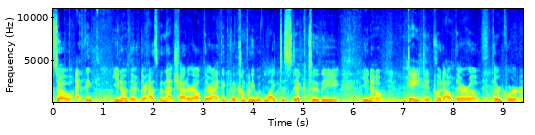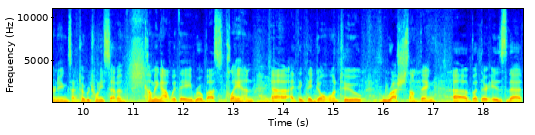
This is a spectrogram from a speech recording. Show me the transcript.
So I think you know there, there has been that chatter out there. I think the company would like to stick to the you know date it put out there of third quarter earnings, October 27th, coming out with a robust plan. Uh, I think they don't want to rush something, uh, but there is that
